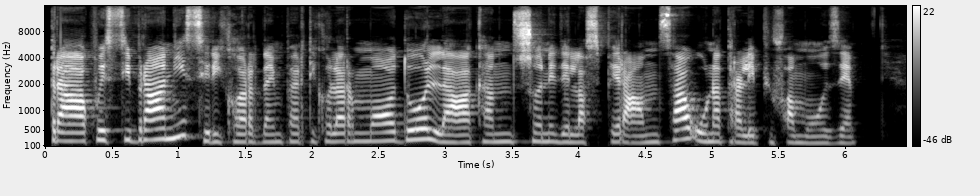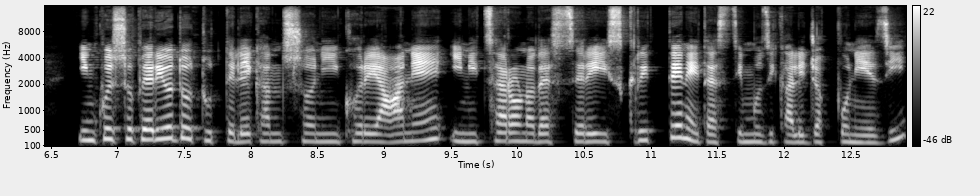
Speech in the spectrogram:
Tra questi brani si ricorda in particolar modo la canzone della speranza, una tra le più famose. In questo periodo tutte le canzoni coreane iniziarono ad essere iscritte nei testi musicali giapponesi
